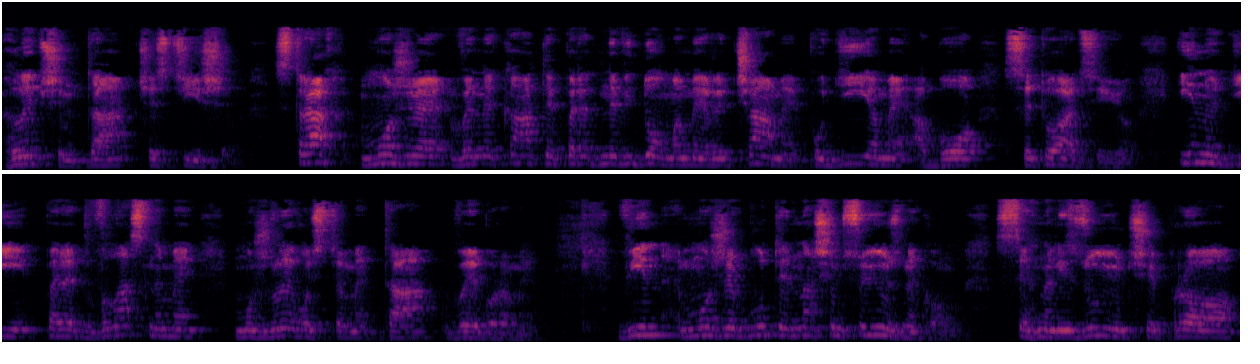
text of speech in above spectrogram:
глибшим та частішим. Страх може виникати перед невідомими речами, подіями або ситуацією, іноді перед власними можливостями та виборами. Він може бути нашим союзником, сигналізуючи про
